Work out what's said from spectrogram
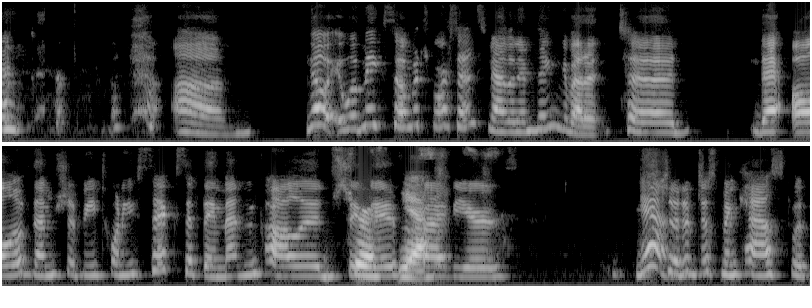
um, no, it would make so much more sense now that I'm thinking about it. To that all of them should be 26 if they met in college. Sure, They dated for yeah. five years. Yeah. should have just been cast with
